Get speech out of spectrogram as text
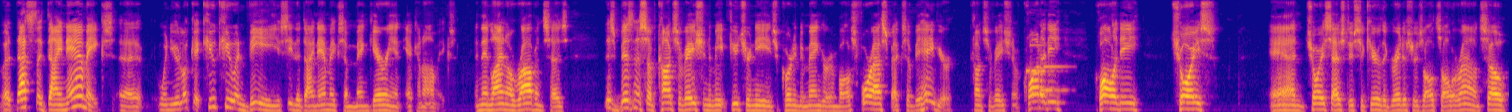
But that's the dynamics. Uh, when you look at QQ and V, you see the dynamics of Mengerian economics. And then Lionel Robbins says, this business of conservation to meet future needs, according to Menger, involves four aspects of behavior conservation of quantity, quality, choice, and choice as to secure the greatest results all around. So,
